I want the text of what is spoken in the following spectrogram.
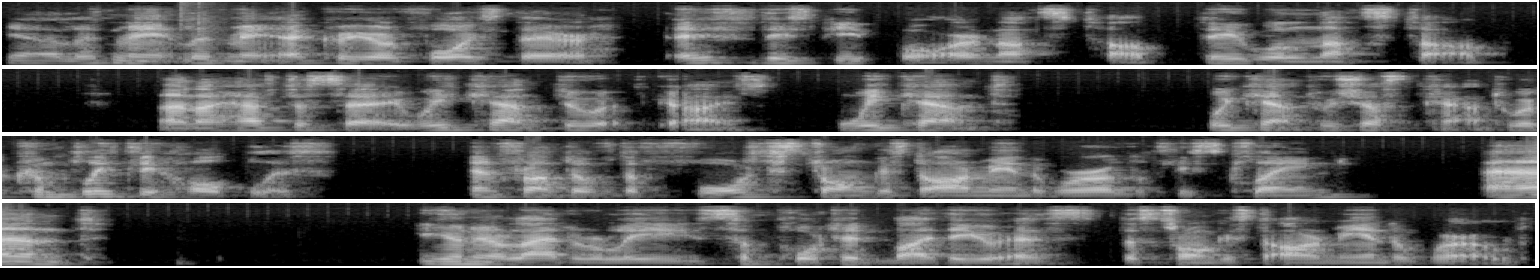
Yeah, let me let me echo your voice there. If these people are not stopped, they will not stop. And I have to say, we can't do it, guys. We can't. We can't. We just can't. We're completely hopeless in front of the fourth strongest army in the world, at least claimed, and unilaterally supported by the US, the strongest army in the world.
